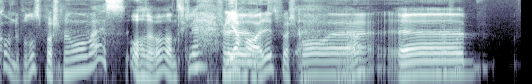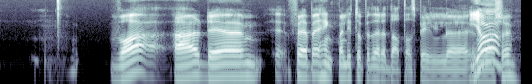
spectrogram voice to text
kom du på noen spørsmål underveis? Å, det var vanskelig. Jeg har et spørsmål. Ja. eh, Eh, hva er det For jeg bare hengte meg litt opp i det dataspilluniverset.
